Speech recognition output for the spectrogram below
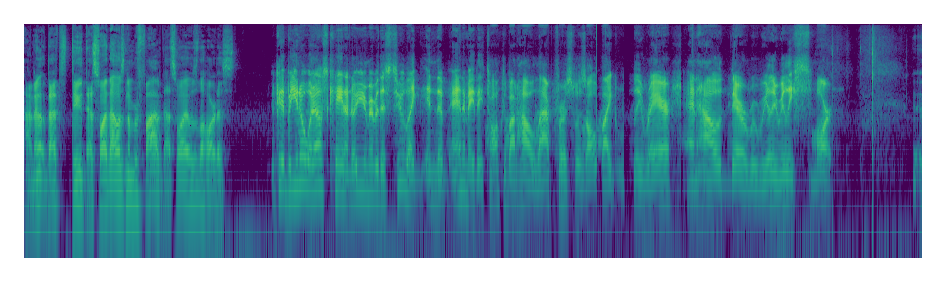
I know that's dude. That's why that was number five. That's why it was the hardest. Okay, but you know what else, Kate? I know you remember this too. Like in the anime, they talked about how Lapras was all like really rare and how they're really, really smart. Uh,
